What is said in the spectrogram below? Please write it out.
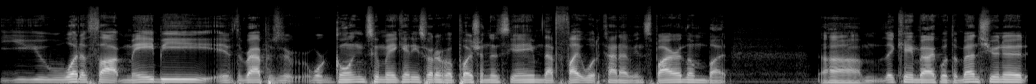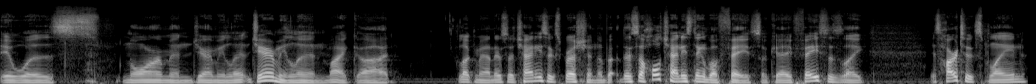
you would have thought maybe if the Raptors were going to make any sort of a push in this game, that fight would kind of inspire them. But um, they came back with the bench unit. It was Norm and Jeremy Lin. Jeremy Lin, my God. Look, man, there's a Chinese expression about. There's a whole Chinese thing about face. Okay, face is like it's hard to explain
